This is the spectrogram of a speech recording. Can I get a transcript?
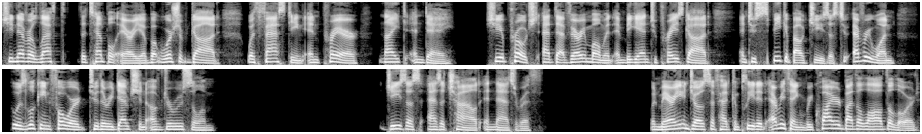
She never left the temple area but worshiped God with fasting and prayer night and day. She approached at that very moment and began to praise God and to speak about Jesus to everyone who was looking forward to the redemption of Jerusalem. Jesus as a child in Nazareth. When Mary and Joseph had completed everything required by the law of the Lord,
